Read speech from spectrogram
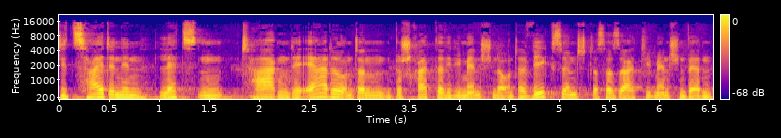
die Zeit in den letzten Tagen der Erde und dann beschreibt er, wie die Menschen da unterwegs sind, dass er sagt, die Menschen werden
